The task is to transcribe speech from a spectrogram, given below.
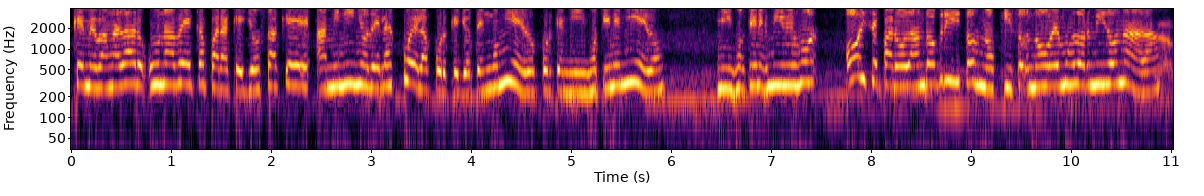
que me van a dar una beca para que yo saque a mi niño de la escuela porque yo tengo miedo, porque mi hijo tiene miedo, mi hijo tiene, mi hijo hoy se paró dando gritos, no quiso, no hemos dormido nada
